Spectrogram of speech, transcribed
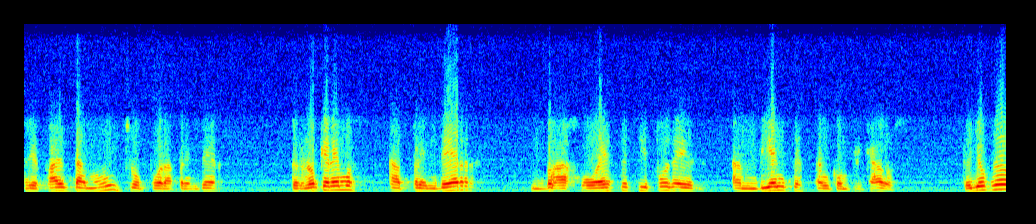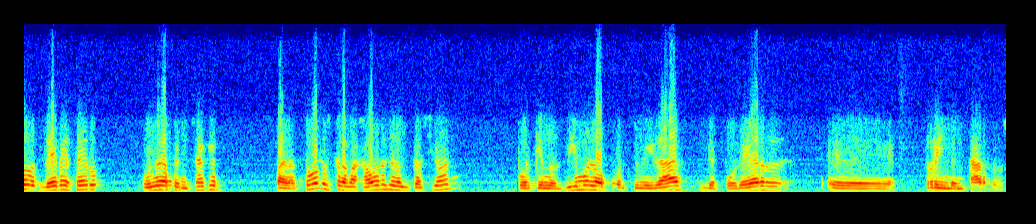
le falta mucho por aprender, pero no queremos aprender bajo este tipo de ambientes tan complicados. Entonces yo creo debe ser un aprendizaje para todos los trabajadores de la educación porque nos dimos la oportunidad de poder eh, reinventarnos,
